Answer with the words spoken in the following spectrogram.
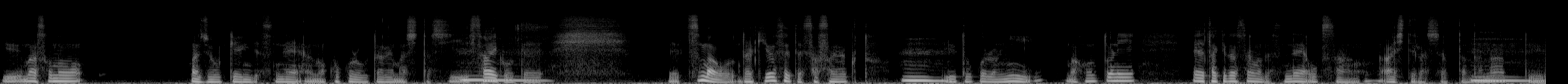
という、まあ、その、まあ、情景にですねあの心打たれましたし最後でえ妻を抱き寄せてささやくというところに、まあ、本当に、え武田さんはですね奥さん愛してらっしゃったんだなっていう、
